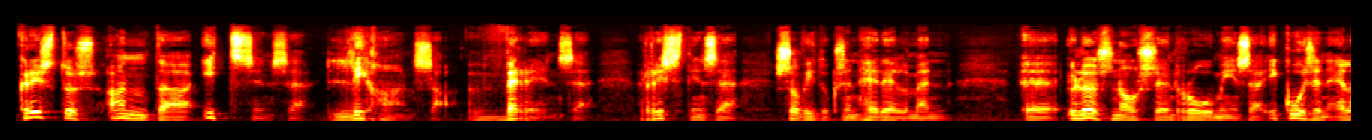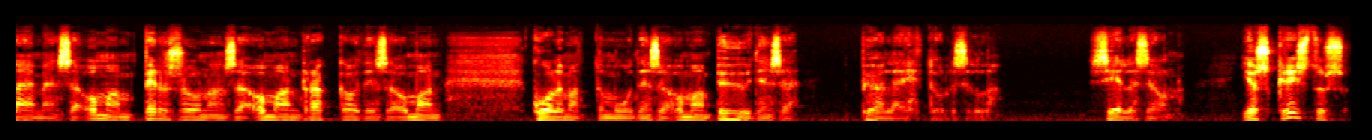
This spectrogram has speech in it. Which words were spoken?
Kristus antaa itsensä, lihansa, verensä, ristinsä, sovituksen hedelmän, ylösnouseen ruumiinsa, ikuisen elämänsä, oman persoonansa, oman rakkautensa, oman kuolemattomuutensa, oman pyhyytensä pyhällä ehtoollisella. Siellä se on. Jos Kristus,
